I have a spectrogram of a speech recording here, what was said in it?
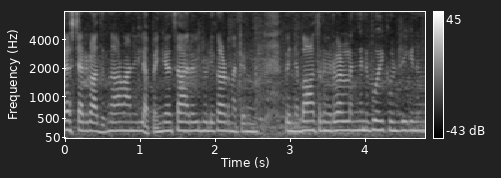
വേസ്റ്റ് ആയിരിക്കും അതും കാണാനില്ല. അപ്പൊ എനിക്ക് സാരമില്ല ഉള്ളി കടന്നിട്ടുണ്ട് പിന്നെ ബാത്റൂമിൽ വെള്ളം ഇങ്ങനെ പോയിക്കൊണ്ടിരിക്കുന്നു.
